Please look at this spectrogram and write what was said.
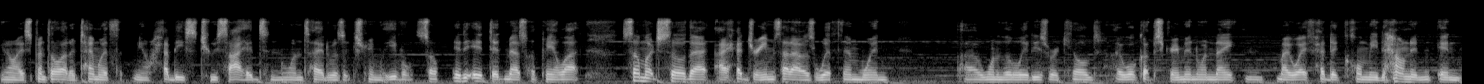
you know, I spent a lot of time with, you know, had these two sides and one side was extremely evil. So it, it did mess with me a lot. So much so that I had dreams that I was with him when uh, one of the ladies were killed. I woke up screaming one night, and my wife had to calm me down and, and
